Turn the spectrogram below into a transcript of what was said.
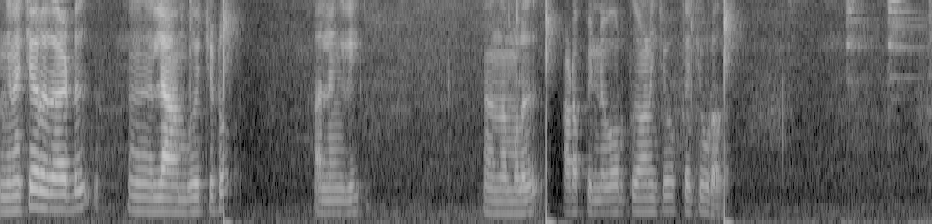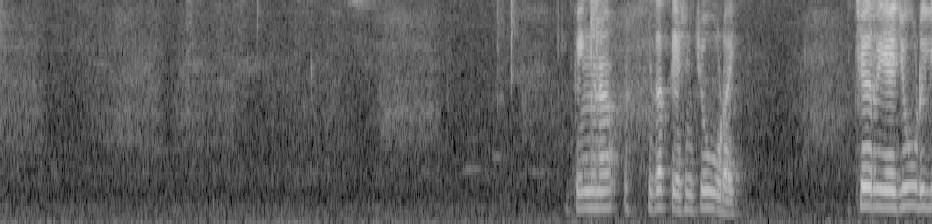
ഇങ്ങനെ ചെറുതായിട്ട് ലാമ്പ് വെച്ചിട്ടോ അല്ലെങ്കിൽ നമ്മൾ അടപ്പിന്റെ പുറത്ത് കാണിച്ചോ ഒക്കെ ചൂടാക്കും. ഇപ്പം ഇങ്ങനെ ഇത് അത്യാവശ്യം ചൂടായി. ചെറിയ ചൂടിൽ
